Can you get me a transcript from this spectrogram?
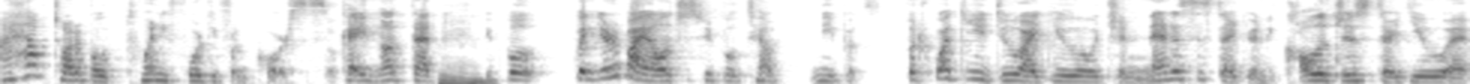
i have taught about 24 different courses okay? Not that mm. people but you're a biologist people tell me but but what do you do? Are you a geneticist? Are you an ecologist? Are you a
